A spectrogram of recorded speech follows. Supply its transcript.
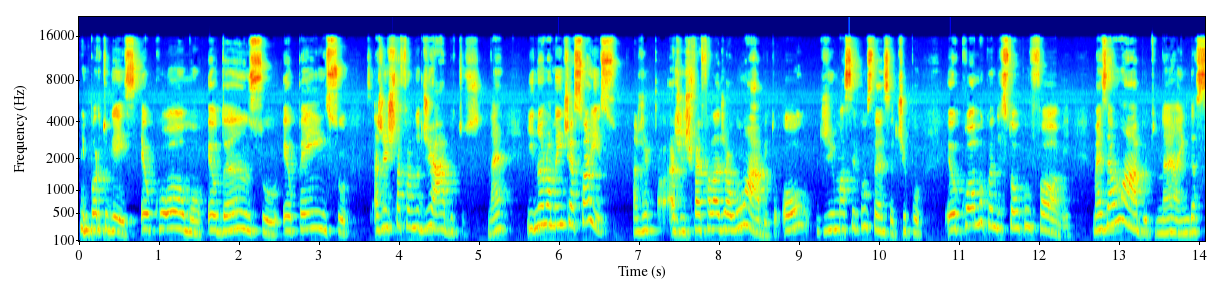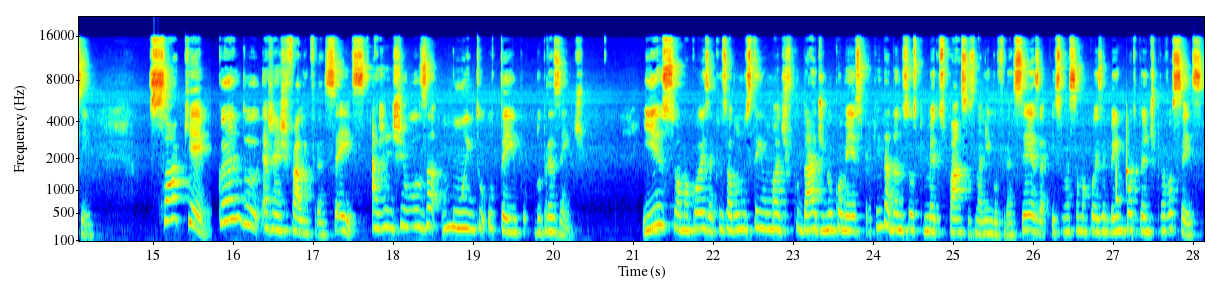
em português, eu como, eu danço, eu penso, a gente está falando de hábitos, né? E normalmente é só isso. A gente, a gente vai falar de algum hábito ou de uma circunstância, tipo, eu como quando estou com fome. Mas é um hábito, né? Ainda assim. Só que, quando a gente fala em francês, a gente usa muito o tempo do presente. E isso é uma coisa que os alunos têm uma dificuldade no começo. Para quem está dando seus primeiros passos na língua francesa, isso vai ser uma coisa bem importante para vocês.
